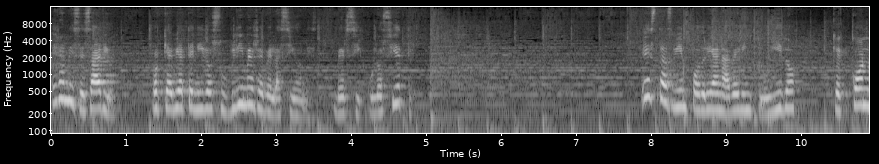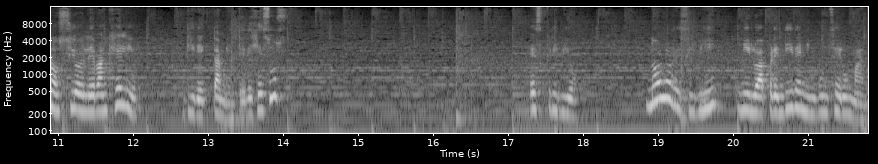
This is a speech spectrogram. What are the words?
era necesario porque había tenido sublimes revelaciones. Versículo 7. Estas bien podrían haber incluido que conoció el Evangelio directamente de Jesús. Escribió, no lo recibí ni lo aprendí de ningún ser humano,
